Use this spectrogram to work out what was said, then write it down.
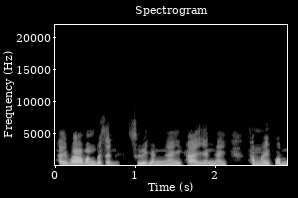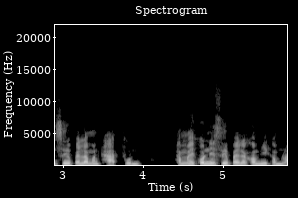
ไทยวาบ้างบริษัทหนึ่งซื้อยังไงขายยังไงทำไมผมซื้อไปแล้วมันขาดทุนทำไมคนนี้ซื้อไปแล้วเขามีกำไร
